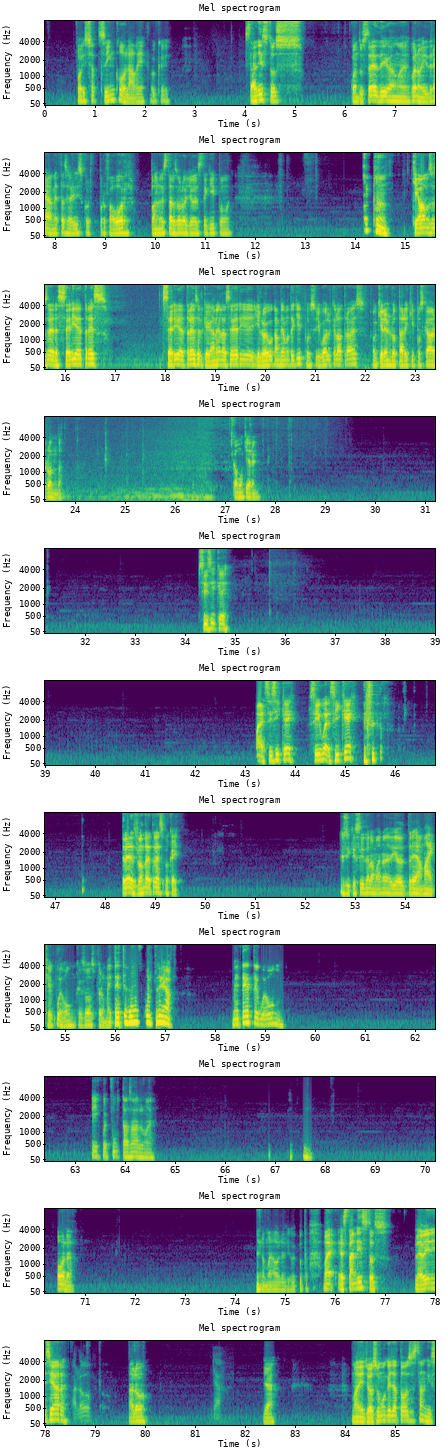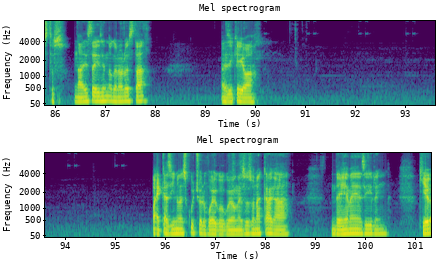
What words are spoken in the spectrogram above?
Voice chat 5 o la B? Ok. ¿Están listos? Cuando ustedes digan, bueno, Idrea, métase a Discord, por favor, para no estar solo yo de este equipo. ¿Qué vamos a hacer? Serie de 3 serie de tres, el que gane la serie y luego cambiamos de equipos, igual que la otra vez? ¿O quieren rotar equipos cada ronda? ¿Cómo quieren? Sí, sí que. Vale, sí, sí que. Sí, güey, sí que. Tres, ronda de tres, ok. Así que estoy de la mano de Dios, Drea, mae, qué huevón que sos, pero metete, por Drea. Metete, huevón. Hijo de puta sal, mae. Hola. No me habla el hijo de puta. Mae, ¿están listos? Le voy a iniciar. Aló. Aló. Ya. Ya. Madre, yo asumo que ya todos están listos. Nadie está diciendo que no lo está. Así que va. Madre, casi no escucho el juego, weón. Eso es una cagada. Déjeme decirle.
